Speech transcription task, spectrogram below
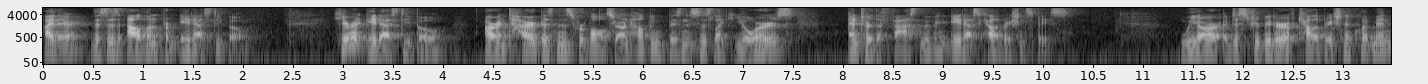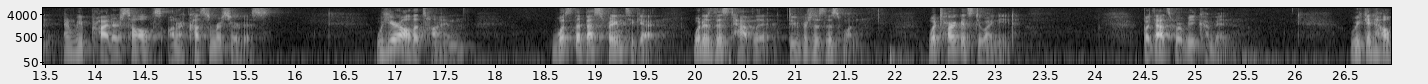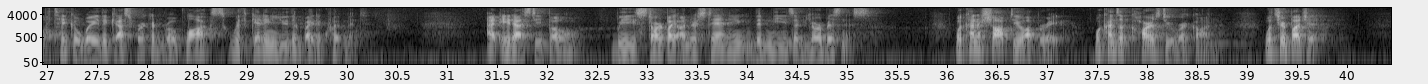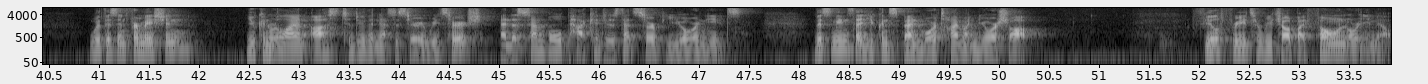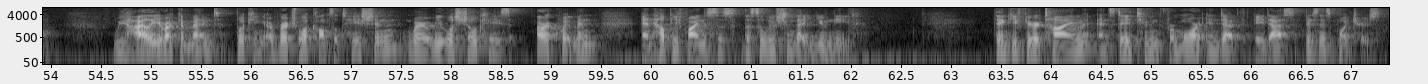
Hi there, this is Alvin from ADAS Depot. Here at ADAS Depot, our entire business revolves around helping businesses like yours enter the fast-moving ADAS calibration space. We are a distributor of calibration equipment and we pride ourselves on our customer service. We hear all the time, what's the best frame to get? What does this tablet do versus this one? What targets do I need? But that's where we come in. We can help take away the guesswork and roadblocks with getting you the right equipment. At ADAS Depot, we start by understanding the needs of your business. What kind of shop do you operate? What kinds of cars do you work on? What's your budget? With this information, you can rely on us to do the necessary research and assemble packages that serve your needs. This means that you can spend more time on your shop. Feel free to reach out by phone or email. We highly recommend booking a virtual consultation where we will showcase our equipment and help you find the solution that you need. Thank you for your time and stay tuned for more in-depth ADAS business pointers.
